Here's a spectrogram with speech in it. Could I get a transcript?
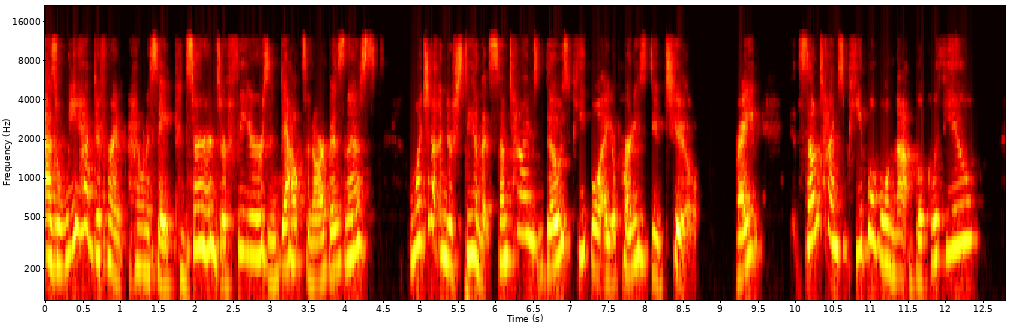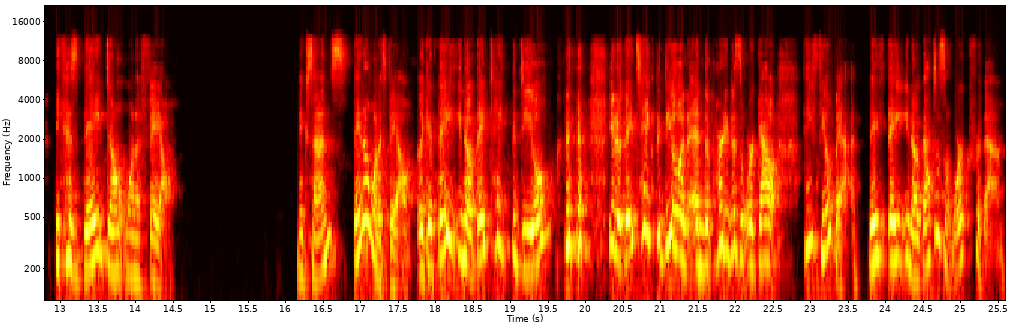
as we have different i want to say concerns or fears and doubts in our business i want you to understand that sometimes those people at your parties do too right? Sometimes people will not book with you because they don't want to fail Make sense? They don't want to fail. Like if they, you know, if they take the deal, you know, they take the deal and, and the party doesn't work out, they feel bad. They, they, you know, that doesn't work for them.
